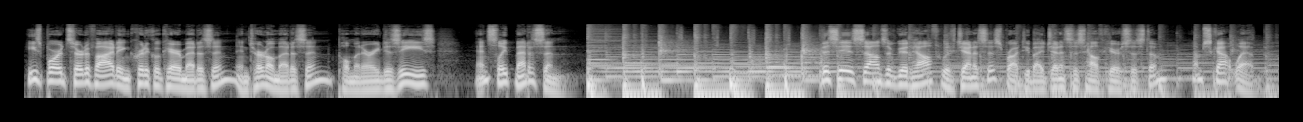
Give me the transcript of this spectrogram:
He's board certified in critical care medicine, internal medicine, pulmonary disease, and sleep medicine. This is Sounds of Good Health with Genesis, brought to you by Genesis Healthcare System. I'm Scott Webb.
